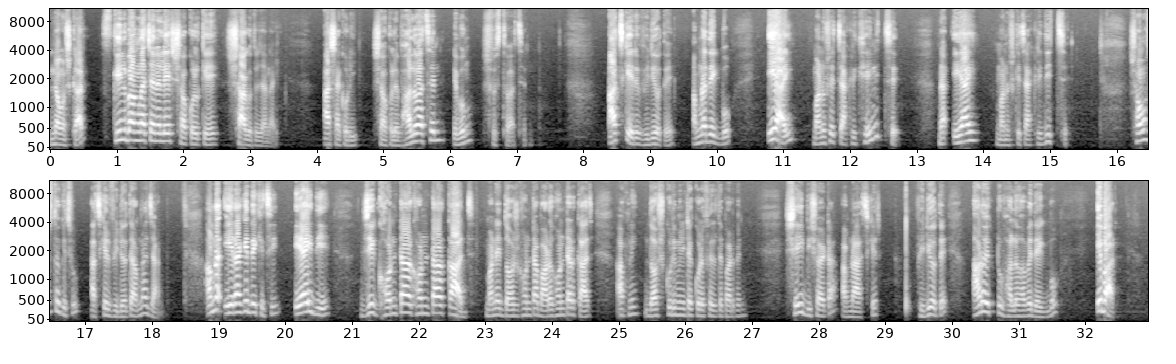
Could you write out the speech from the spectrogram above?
নমস্কার। স্কিল বাংলা চ্যানেলে সকলকে স্বাগত জানাই। আশা করি সকলে ভালো আছেন এবং সুস্থ আছেন। আজকের ভিডিওতে আমরা দেখব, এআই মানুষের চাকরি খেয়ে নিচ্ছে না এআই মানুষকে চাকরি দিচ্ছে? সমস্ত কিছু আজকের ভিডিওতে আমরা জানব। আমরা এর আগে দেখেছি, এআই দিয়ে যে ঘণ্টার ঘণ্টার কাজ মানে দশ ঘণ্টা, বারো ঘণ্টার কাজ আপনি দশ কুড়ি মিনিটে করে ফেলতে পারবেন। সেই বিষয়টা আমরা আজকের ভিডিওতে আরও একটু ভালোভাবে দেখব। এবার,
